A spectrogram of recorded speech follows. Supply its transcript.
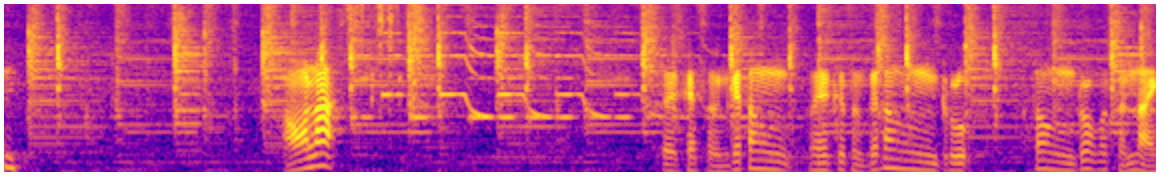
น เอาละเปิดกระสุนก็ต้องเปิดกระสุนก็ต้องรู้ต้องรบกระสุนหน่อย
